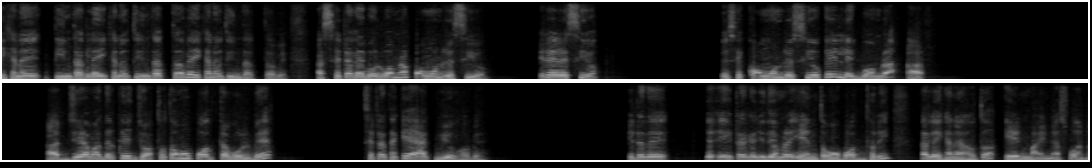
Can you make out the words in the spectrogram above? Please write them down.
এখানে তিন থাকলে এখানেও তিন থাকতে হবে, এখানেও তিন থাকতে হবে। আর সেটাকে বলব আমরা কমন রেশিও এটা রেশিও তো সেই কমন রেশিওকেই লিখব আমরা? আর আর যে আমাদেরকে যততম পদটা বলবে, সেটা থেকে এক বিয়োগ হবে। এটাতে এইটাকে যদি আমরা এন তম পদ ধরি, তাহলে এখানে হতো এন মাইনাস ওয়ান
